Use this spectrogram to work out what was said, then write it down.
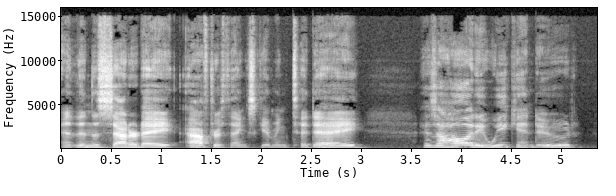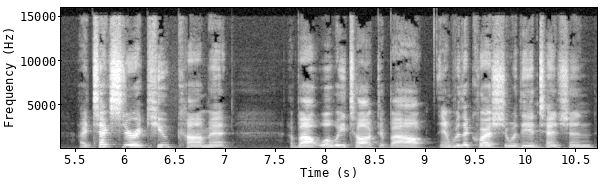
And then the Saturday after Thanksgiving, today, is a holiday weekend, dude. I texted her a cute comment about what we talked about and with a question with the intention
